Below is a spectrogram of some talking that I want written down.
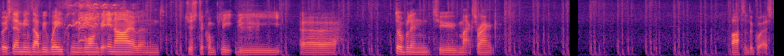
Which then means I'll be waiting longer in Ireland just to complete the uh, Dublin to max rank part of the quest.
